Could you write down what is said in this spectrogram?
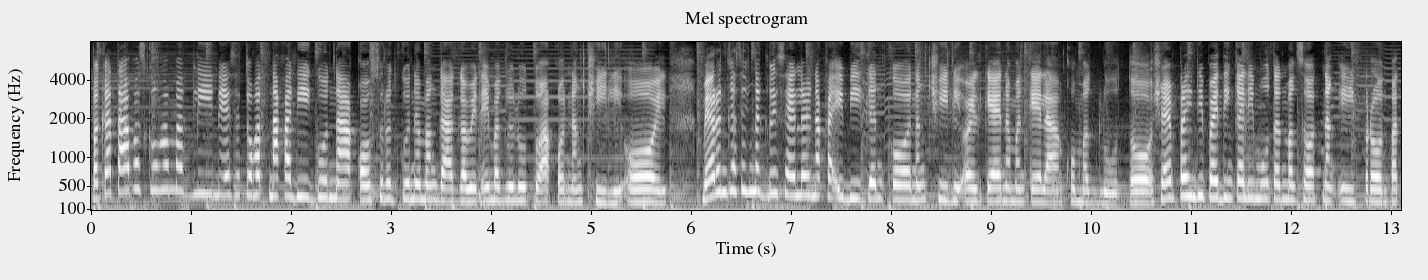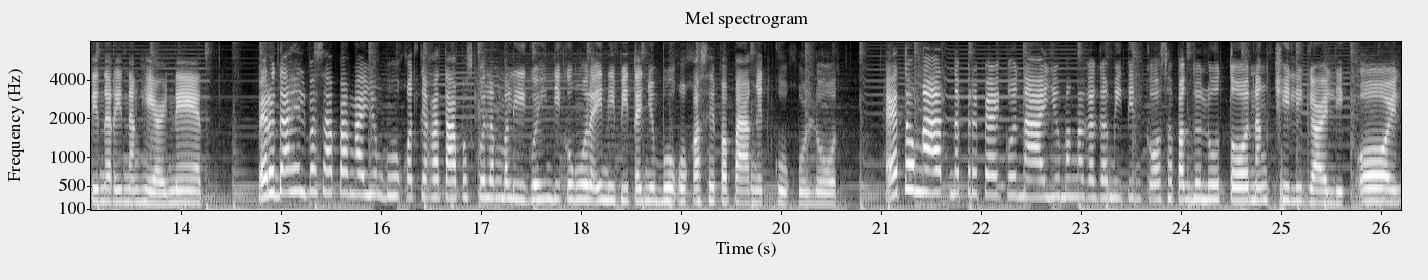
Pagkatapos ko nga maglinis, ito at nakaligo na ako, sunod ko namang gagawin ay magluluto ako ng chili oil. Meron kasing nag-reseller na kaibigan ko ng chili oil kaya naman kailangan ko magluto. Syempre hindi pwedeng kalimutan magsuot ng apron pati na rin ng hairnet. Pero dahil basa pa nga yung buhok at kakatapos ko lang maligo, hindi ko muna inipitan yung buhok ko kasi papangit kukulot. Eto nga at na-prepare ko na yung mga gagamitin ko sa pagluluto ng chili garlic oil.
